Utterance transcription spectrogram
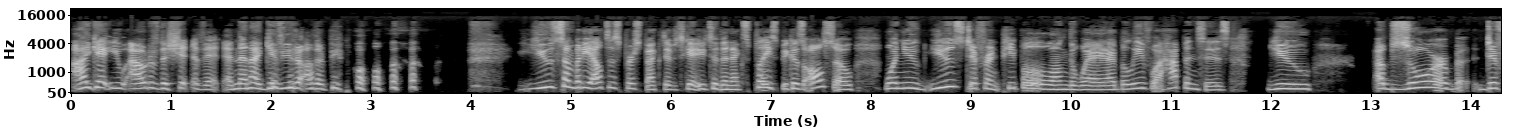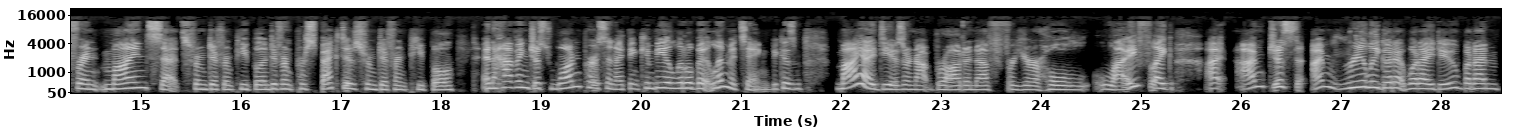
I get you out of the shit of it and then I give you to other people. use somebody else's perspective to get you to the next place. Because also, when you use different people along the way, I believe what happens is you absorb different mindsets from different people and different perspectives from different people. And having just one person, I think, can be a little bit limiting because my ideas are not broad enough for your whole life. Like I, I'm just, I'm really good at what I do, but I'm,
